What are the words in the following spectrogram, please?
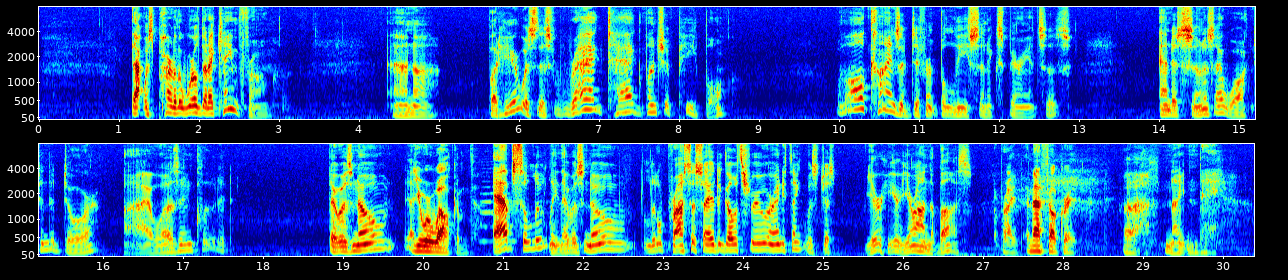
that was part of the world that I came from. And uh, but here was this ragtag bunch of people with all kinds of different beliefs and experiences. And as soon as I walked in the door, I was included. There was no You were welcomed. Absolutely. There was no little process I had to go through or anything. It was just, you're here, you're on the bus. Right, and that felt great Uh, night and day.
